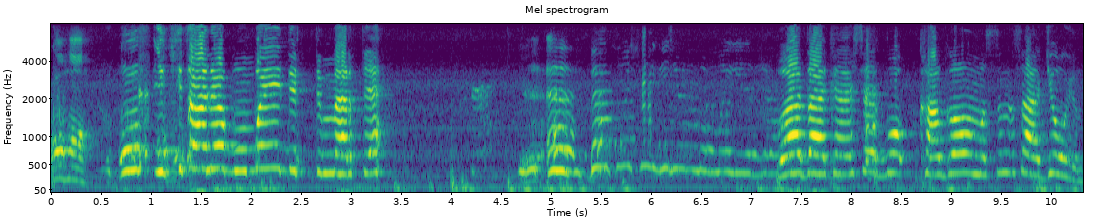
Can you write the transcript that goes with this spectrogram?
Oha. Of iki tane bomba yedirttim Mert'e. Evet, ben sana şimdi. Bu arada arkadaşlar bu kavga olmasın sadece oyun.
